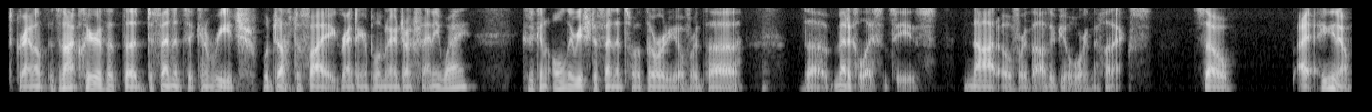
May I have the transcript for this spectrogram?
to grant. It's not clear that the defendants it can reach will justify granting a preliminary injunction anyway, because it can only reach defendants with authority over the the medical licensees, not over the other people who work in the clinics. So, I you know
